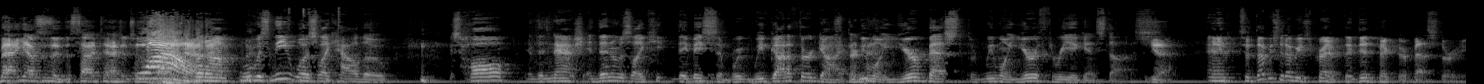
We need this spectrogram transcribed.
Back, yeah, this is the side tangent to the Wow! side but um, what was neat was like how the it's Hall and then Nash, and then it was like he, they basically said, we, "We've got a third guy. Third we man. want your best. Th- we want your three against us." yeah, And to WCW's credit, they did pick their best three.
